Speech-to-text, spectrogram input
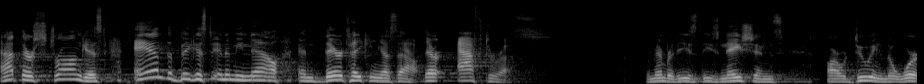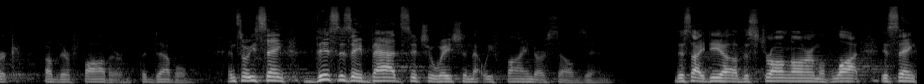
at their strongest and the biggest enemy now, and they're taking us out. They're after us. Remember, these, these nations are doing the work of their father, the devil. And so he's saying this is a bad situation that we find ourselves in. This idea of the strong arm of Lot is saying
